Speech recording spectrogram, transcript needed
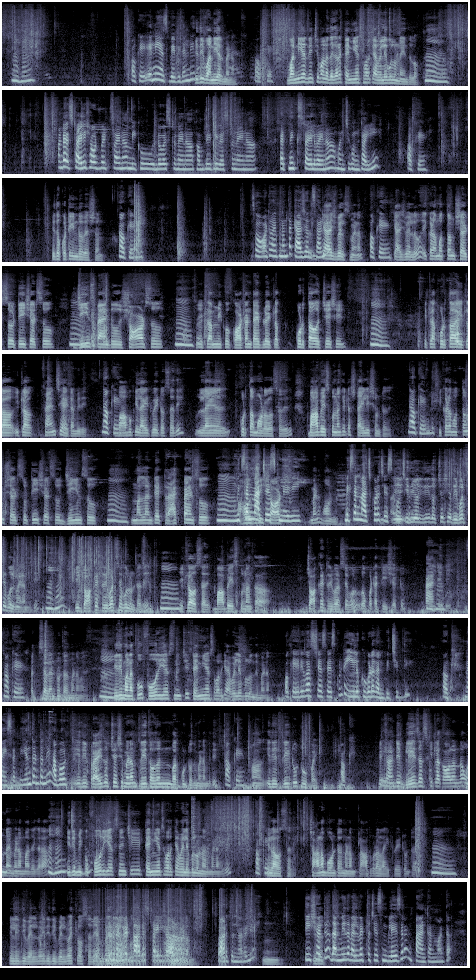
ఓకే ఎన్ని ఇయర్స్ బేబీదండి ఇది? One year madam okay one year నుంచి మన దగ్గర టెన్ ఇయర్స్ వరకు అవైలబుల్ ఉన్నాయి ఇందులో. అంటే స్టైలిష్ అవుట్ఫిట్స్ అయినా మీకు ఇండో వెస్ట్రన్ అయినా కంప్లీట్లీ వెస్ట్రన్ అయినా ఎథ్నిక్ స్టైల్ అయినా మంచిగా ఉంటాయి. ఓకే. ఇది ఒకటి ఇండో వెస్టర్న్. ఓకే అండి. సో అటువైపునంతా క్యాజువల్స్ అండి? Casuals madam. ఓకే. క్యాజువల్ ఇక్కడ మొత్తం shirts T shirts jeans pant shorts. ఇట్లా మీకు కాటన్ టైప్లో ఇట్లా కుర్తా వచ్చేసి Hmm. ఇట్లా కుర్తా ఇట్లా ఇట్లా ఫ్యాన్సీ ఐటమ్ ఇది. బాబుకి లైట్ వెయిట్ వస్తుంది కుర్తా మోడల్ వస్తుంది ఇది. బాబు వేసుకున్నాక ఇట్లా స్టైలిష్ ఉంటుంది. ఓకే అండి. ఇక్కడ మొత్తం షర్ట్స్ టీ షర్ట్స్ జీన్స్ మళ్ళీ అంటే track pants mix and match చేసుకునేవి. Madam అవును మేడం. మిక్స్ అండ్ మ్యాచ్ కూడా చేసుకోవచ్చు. ఇది ఇది వచ్చేసి రివర్సేబుల్ మేడం ఇది. ఈ జాకెట్ రివర్సేబుల్ ఉంటుంది. ఇట్లా వస్తుంది. బాబు వేసుకున్నాక జాకెట్ రివర్సేబుల్ లోపల టీ షర్ట్ ప్యాంట్ ఇది. ఓకే. ఎక్సలెంట్ ఉంటుంది మేడం ఇది. ఇది మనకు ఫోర్ ఇయర్స్ నుంచి టెన్ ఇయర్స్ వరకు అవైలబుల్ ఉంది మేడం. ఓకే రివర్స్ చేసి వేసుకుంటే ఈ లుక్ కూడా కనిపించింది. ఓకే నైస్ అండి. ఎంత ఉంటుంది? అబౌట్? ఇది ప్రైస్ వచ్చేసి మేడం త్రీ థౌజండ్ వరకు ఉంటుంది మేడం ఇది. ఓకే. ఇది three two two five. Okay. ఇట్లాంటి బ్లేజర్స్కి ఇట్లా కావాలన్నా ఉన్నాయి మేడం మా దగ్గర. ఇది మీకు ఫోర్ ఇయర్స్ నుంచి టెన్ ఇయర్స్ వరకు అవైలబుల్ ఉన్నది మేడం ఇది. ఓకే. ఇలా వస్తుంది. చాలా బాగుంటుంది మేడం. క్లాత్ కూడా లైట్ వెయిట్ ఉంటుంది. ఇలా ఇది వెల్వెట్ ఇది వెల్వెట్లో వస్తుంది వెల్వెట్ బాగా అవును మేడం. వాడుతున్నారండి. టీ షర్ట్ దాని మీద వెల్వెట్తో చేసిన బ్లేజర్ అండ్ ప్యాంట్ అన్నమాట.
